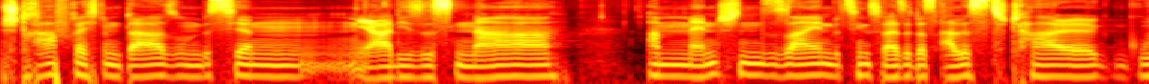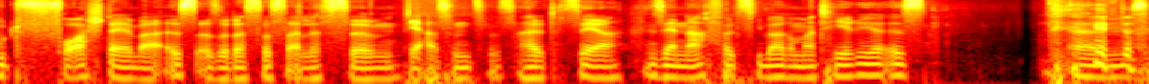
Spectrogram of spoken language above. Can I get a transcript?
Strafrecht und da so ein bisschen, ja, dieses nah am Menschen sein, beziehungsweise dass alles total gut vorstellbar ist. Also dass das alles, ähm, ja, es halt sehr, sehr nachvollziehbare Materie ist. Ähm. Das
